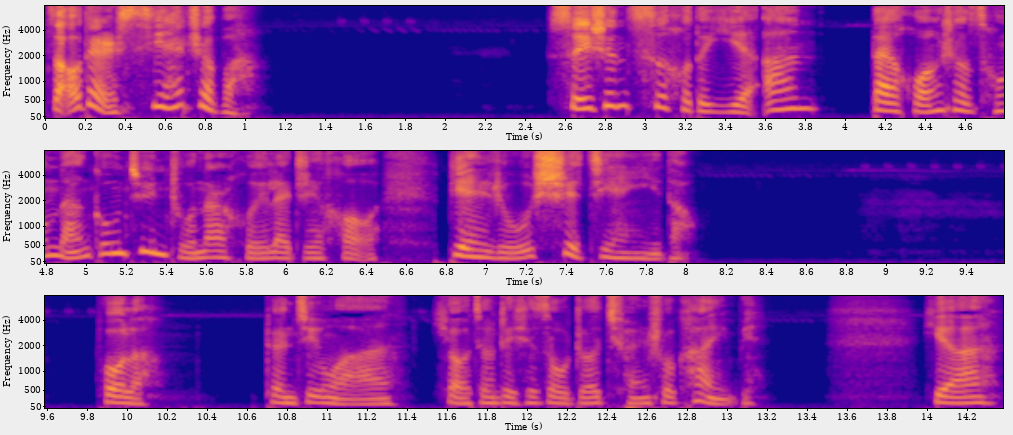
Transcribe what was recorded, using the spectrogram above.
早点歇着吧。随身伺候的叶安待皇上从南宫郡主那儿回来之后，便如是建议道：“不了，朕今晚要将这些奏折全数看一遍。叶安，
